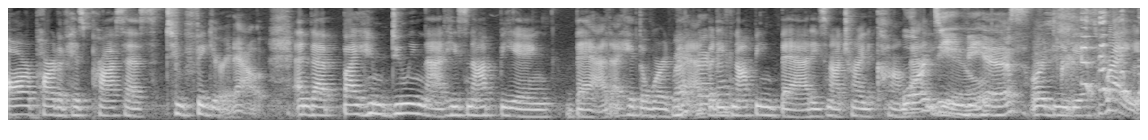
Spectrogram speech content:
are part of his process to figure it out. And that by him doing that he's not being bad. I hate the word Right, bad right, but he's not being bad. He's not trying to combat you. devious. or devious. Right.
